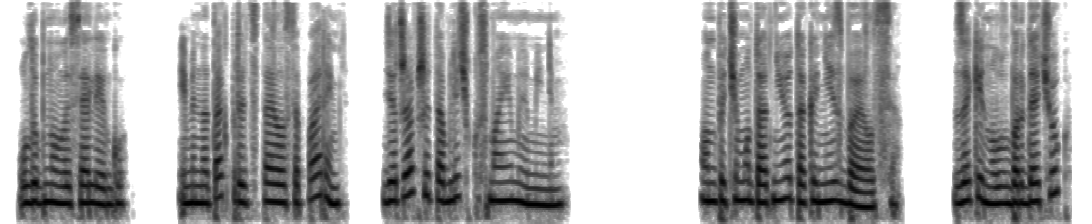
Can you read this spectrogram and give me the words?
— улыбнулась Олегу. Именно так представился парень, державший табличку с моим именем. Он почему-то от нее так и не избавился. Закинул в бардачок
